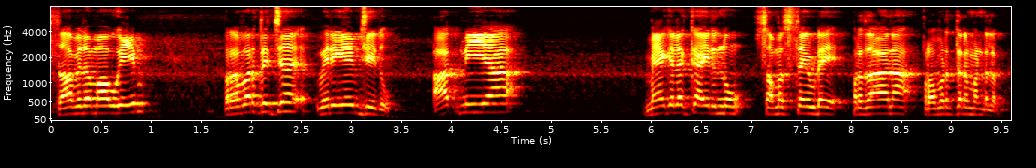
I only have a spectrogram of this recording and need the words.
സ്ഥാപിതമാവുകയും പ്രവർത്തിച്ച് വരികയും ചെയ്തു. ആത്മീയ മേഖലക്കായിരുന്നു സമസ്തയുടെ പ്രധാന പ്രവർത്തന മണ്ഡലം.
